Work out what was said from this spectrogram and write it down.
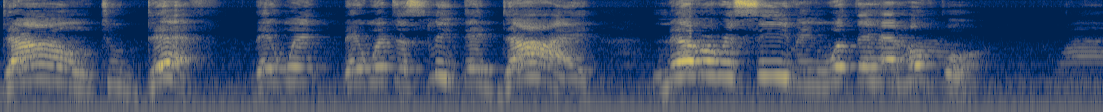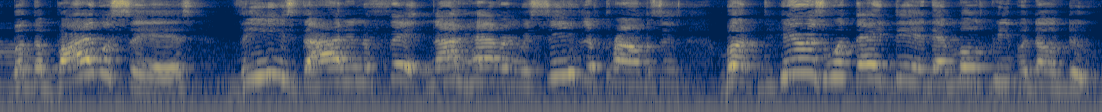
down to death. They went they went to sleep. They died never receiving what they had hoped for. Wow. But the Bible says these died in the faith, not having received the promises. But here's what they did that most people don't do.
